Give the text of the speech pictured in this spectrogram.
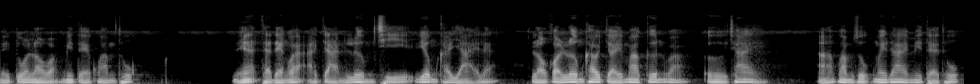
ในตัวเราอะมีแต่ความทุกข์เนี่ยแสดงว่าอาจารย์เริ่มชี้เริ่มขยายแล้ว เราก็เริ่มเข้าใจมากขึ้นว่า เออใช่ หาความสุขไม่ได้มีแต่ทุกข์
